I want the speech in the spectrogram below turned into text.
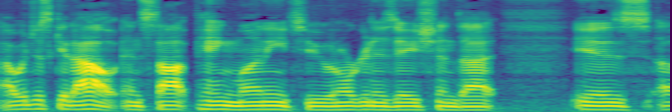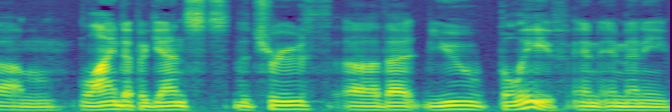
I would just get out and stop paying money to an organization that is um, lined up against the truth uh, that you believe in in many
